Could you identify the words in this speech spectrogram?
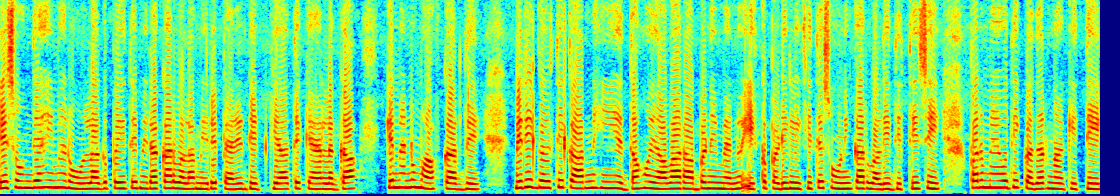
ਇਹ ਸੁਣਦਿਆਂ ਹੀ ਮੈਂ ਰੋਣ ਲੱਗ ਪਈ ਤੇ ਮੇਰਾ ਘਰ ਵਾਲਾ ਮੇਰੇ ਪੈਰੇ ਡਿੱਗ ਗਿਆ ਤੇ ਕਹਿਣ ਲੱਗਾ ਕਿ ਮੈਨੂੰ ਮਾਫ ਕਰ ਦੇ। ਮੇਰੀ ਗਲਤੀ ਕਾਰਨ ਹੀ ਇਦਾਂ ਹੋਇਆ ਵਾ। ਰੱਬ ਨੇ ਮੈਨੂੰ ਇੱਕ ਪੜ੍ਹੀ ਲਿਖੀ ਤੇ ਸੋਹਣੀ ਘਰ ਵਾਲੀ ਦਿੱਤੀ ਸੀ, ਪਰ ਮੈਂ ਉਹਦੀ ਕਦਰ ਨਾ ਕੀਤੀ।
